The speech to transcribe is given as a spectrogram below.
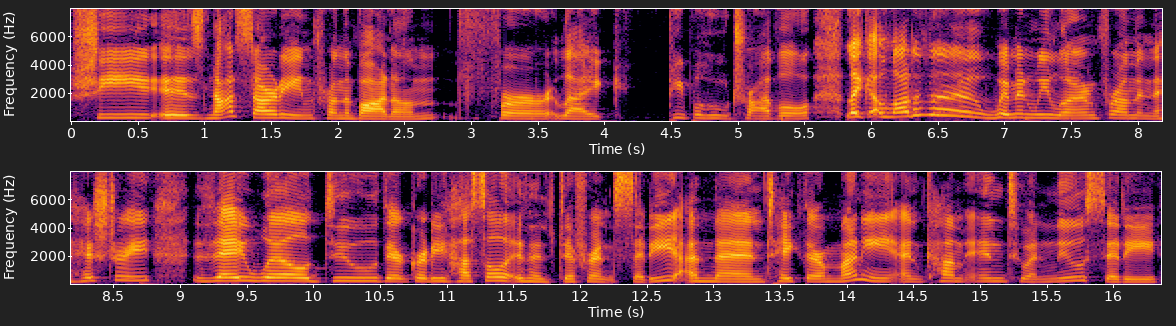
She is not starting from the bottom for like people who travel. Like a lot of the women we learn from in the history, they will do their gritty hustle in a different city and then take their money and come into a new city.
